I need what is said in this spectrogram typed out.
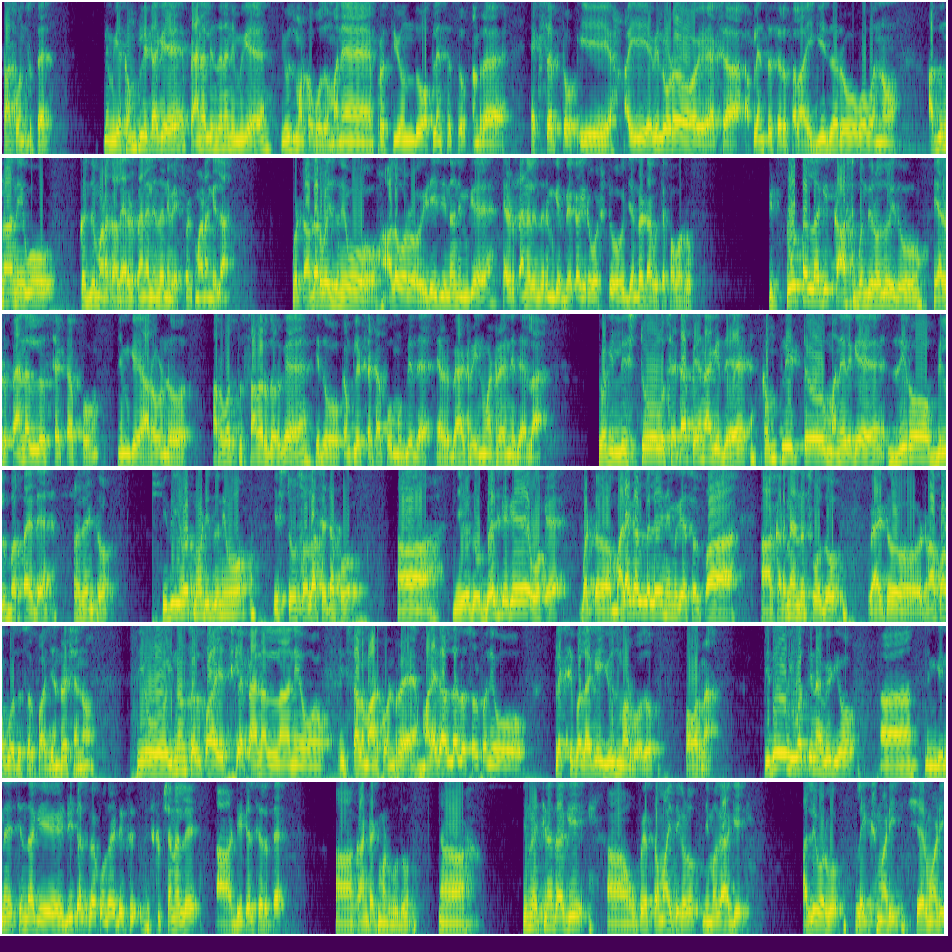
ಸಾಕು ಅನಿಸುತ್ತೆ. ನಿಮಗೆ ಕಂಪ್ಲೀಟ್ ಆಗಿ ಪ್ಯಾನಲ್ ಇಂದನೇ ನಿಮಗೆ ಯೂಸ್ ಮಾಡ್ಕೋಬಹುದು ಮನೆ ಪ್ರತಿಯೊಂದು ಅಪ್ಲೈನ್ಸಸ್ ಅಂದ್ರೆ ಎಕ್ಸೆಪ್ಟ್ ಈ ಐ ಹೆವಿ ಲೋಡ್ ಎಕ್ಸ ಅಪ್ಲೈನ್ಸಸ್ ಇರುತ್ತಲ್ಲ, ಈ ಗೀಸರು ಓವನ್ನು ಅದನ್ನ ನೀವು ಕನ್ಸ್ಯೂಮ್ ಮಾಡೋಕ್ಕಲ್ಲ ಎರಡು ಪ್ಯಾನಲ್ ಇಂದ ನೀವು ಎಕ್ಸ್ಪೆಕ್ಟ್ ಮಾಡಂಗಿಲ್ಲ. ಬಟ್ ಅದರ್ವೈಸ್ ನೀವು ಆಲ್ ಓವರ್ ಇಡೀ ದಿನ ನಿಮಗೆ ಎರಡು ಪ್ಯಾನಲ್ ಇಂದ ನಿಮಗೆ ಬೇಕಾಗಿರುವಷ್ಟು ಜನರೇಟ್ ಆಗುತ್ತೆ ಪವರು ಟೋಟಲ್ ಆಗಿ ಕಾಸ್ಟ್ ಬಂದಿರೋದು ಇದು ಎರಡು ಪ್ಯಾನಲ್ ಸೆಟಪ್ ನಿಮಗೆ ಅರೌಂಡ್ ಅರವತ್ತು ಸಾವಿರದವರೆಗೆ ಇದು ಕಂಪ್ಲೀಟ್ ಸೆಟಪ್ ಮುಗ್ದಿದೆ. ಎರಡು ಬ್ಯಾಟ್ರಿ ಇನ್ವರ್ಟರ್ ಏನಿದೆ ಅಲ್ಲ ಇವಾಗ ಇಲ್ಲಿಷ್ಟು ಸೆಟಪ್ ಏನಾಗಿದೆ ಕಂಪ್ಲೀಟ್ ಮನೇಲಿಗೆ ಝೀರೋ ಬಿಲ್ ಬರ್ತಾ ಇದೆ ಪ್ರೆಸೆಂಟು ಇದು ಇವತ್ತು ನೋಡಿದ್ದು ನೀವು ಇಷ್ಟು ಸೋಲಾರ್ ಸೆಟಪ್ಪು ನೀವು ಬೇಸಿಗೆಗೆ ಓಕೆ ಬಟ್ ಮಳೆಗಾಲದಲ್ಲಿ ನಿಮಗೆ ಸ್ವಲ್ಪ ಕಡಿಮೆ ಅನ್ನಿಸ್ಬೋದು. ವ್ಯಾಟು ಡ್ರಾಪ್ ಆಗ್ಬೋದು ಸ್ವಲ್ಪ ಜನ್ರೇಷನ್ನು ನೀವು ಇನ್ನೊಂದು ಸ್ವಲ್ಪ ಎಚ್ ಕೆ ಪ್ಯಾನಲ್ನ ನೀವು ಇನ್ಸ್ಟಾಲ್ ಮಾಡಿಕೊಂಡ್ರೆ ಮಳೆಗಾಲದಲ್ಲೂ ಸ್ವಲ್ಪ ನೀವು ಫ್ಲೆಕ್ಸಿಬಲ್ ಆಗಿ ಯೂಸ್ ಮಾಡ್ಬೋದು ಪವರ್ನ ಇದು ಇವತ್ತಿನ ವಿಡಿಯೋ ನಿಮ್ಗೆ ಇನ್ನೂ ಹೆಚ್ಚಿನದಾಗಿ ಡೀಟೇಲ್ಸ್ ಬೇಕು ಅಂದರೆ ಡಿಸ್ ಡಿಸ್ಕ್ರಿಪ್ಷನಲ್ಲಿ ಡೀಟೇಲ್ಸ್ ಇರುತ್ತೆ. ಕಾಂಟ್ಯಾಕ್ಟ್ ಮಾಡ್ಬೋದು. ಇನ್ನೂ ಹೆಚ್ಚಿನದಾಗಿ ಉಪಯುಕ್ತ ಮಾಹಿತಿಗಳು ನಿಮಗಾಗಿ. ಅಲ್ಲಿವರೆಗೂ ಲೈಕ್ಸ್ ಮಾಡಿ ಶೇರ್ ಮಾಡಿ.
